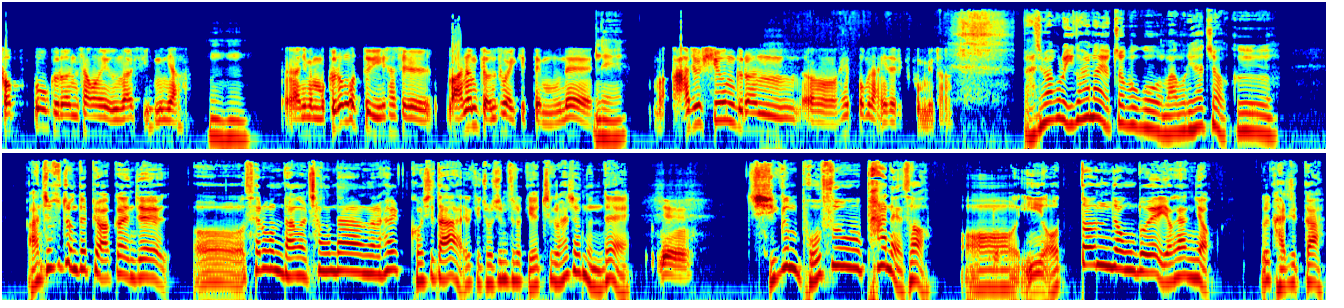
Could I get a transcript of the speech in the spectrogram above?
접고 그런 상황에 응할 수 있느냐 음. 아니면 뭐 그런 것들이 사실 많은 변수가 있기 때문에 네. 뭐 아주 쉬운 그런 어 해법은 아니다 이렇게 봅니다. 마지막으로 이거 하나 여쭤보고 마무리하죠. 그 안철수 전 대표 아까 이제 어, 새로운 당을 창당을 할 것이다 이렇게 조심스럽게 예측을 하셨는데 예. 지금 보수판에서 어, 이 어떤 정도의 영향력을 가질까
